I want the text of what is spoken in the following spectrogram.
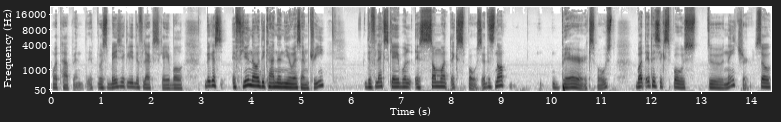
what happened. It was basically the flex cable because if you know the Canon EOS M3, the flex cable is somewhat exposed. It is not bare exposed, but it is exposed to nature. So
